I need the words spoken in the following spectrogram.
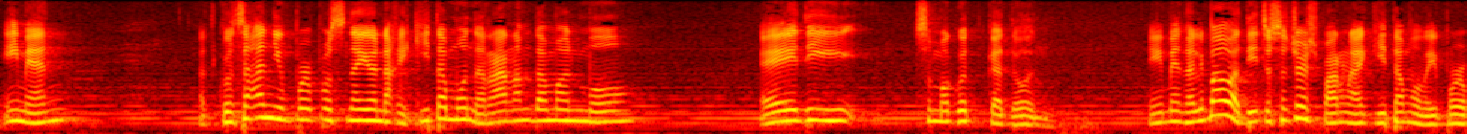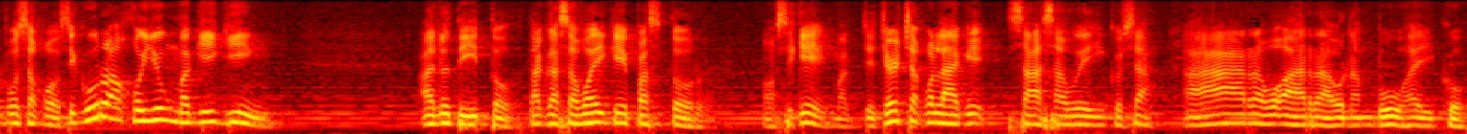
Amen? At kung saan yung purpose na yon nakikita mo, nararamdaman mo, eh di sumagot ka doon. Amen. Halimbawa, dito sa church, parang nakikita mo, may purpose ako. Siguro ako yung magiging ano dito, tagasaway kay pastor. O sige, mag-church ako lagi, sasawayin ko siya. Araw-araw ng buhay ko.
